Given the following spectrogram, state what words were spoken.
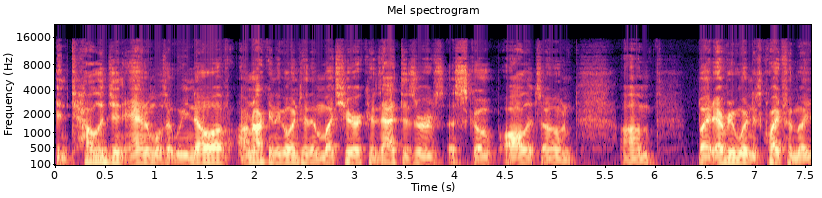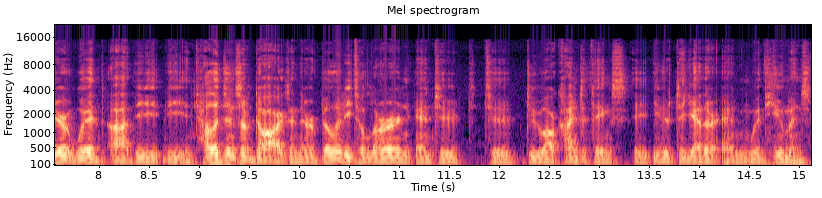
intelligent animals that we know of. I'm not going to go into them much here because that deserves a scope all its own. Um, but everyone is quite familiar with uh, the the intelligence of dogs and their ability to learn and to to do all kinds of things either together and with humans.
